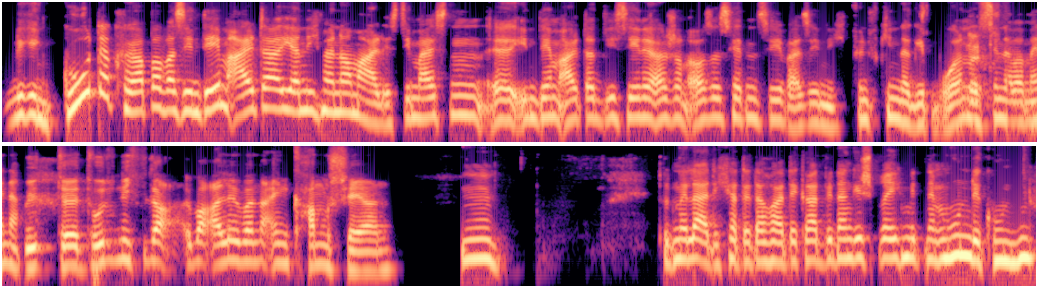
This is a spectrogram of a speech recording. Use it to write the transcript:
wirklich ein guter Körper, was in dem Alter ja nicht mehr normal ist. Die meisten äh, in dem Alter, die sehen ja schon aus, als hätten sie, weiß ich nicht, fünf Kinder geboren, das, das sind aber Männer. Bitte, tu nicht wieder über alle über einen Kamm scheren. Hm. Tut mir leid, ich hatte da heute gerade wieder ein Gespräch mit einem Hundekunden.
